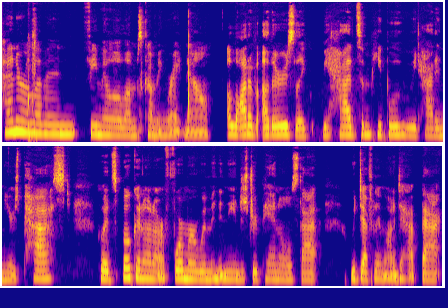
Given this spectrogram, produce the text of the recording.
10 or 11 female alums coming right now. A lot of others, like we had some people who we'd had in years past who had spoken on our former women in the industry panels that we definitely wanted to have back.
